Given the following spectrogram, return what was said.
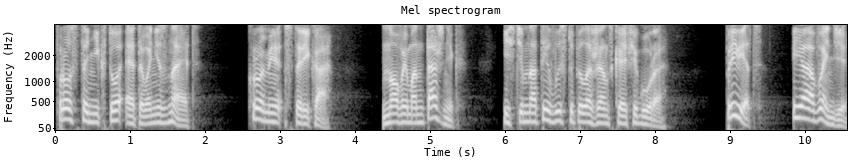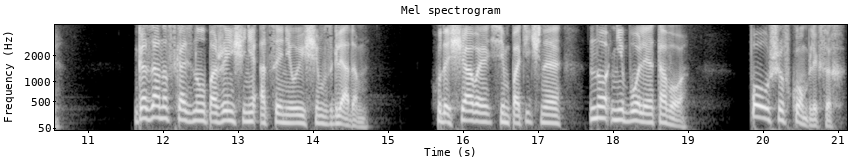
Просто никто этого не знает. Кроме старика. Новый монтажник? Из темноты выступила женская фигура. «Привет, я Венди». Газанов скользнул по женщине оценивающим взглядом. Худощавая, симпатичная, но не более того. По уши в комплексах,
